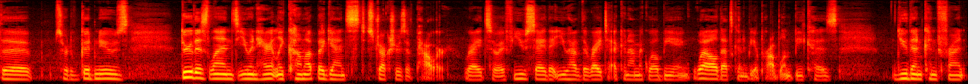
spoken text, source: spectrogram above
the sort of good news through this lens, you inherently come up against structures of power, right? So if you say that you have the right to economic well being, well, that's going to be a problem because you then confront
